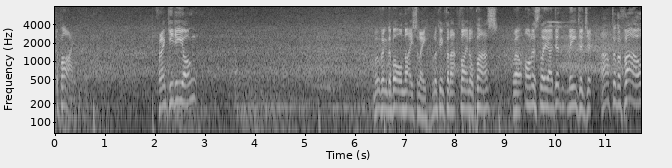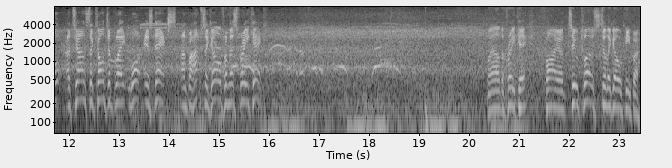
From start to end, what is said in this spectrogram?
Depay. Frenkie de Jong. Moving the ball nicely, looking for that final pass. Well, honestly, I didn't mean to... After the foul, a chance to contemplate what is next, and perhaps a goal from this free kick. Well, the free kick fired too close to the goalkeeper.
